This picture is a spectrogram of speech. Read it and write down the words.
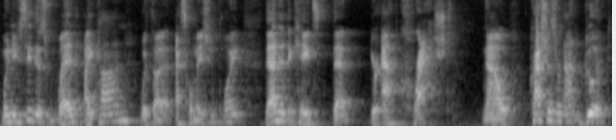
when you see this red icon with an exclamation point, that indicates that your app crashed. Now, crashes are not good.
